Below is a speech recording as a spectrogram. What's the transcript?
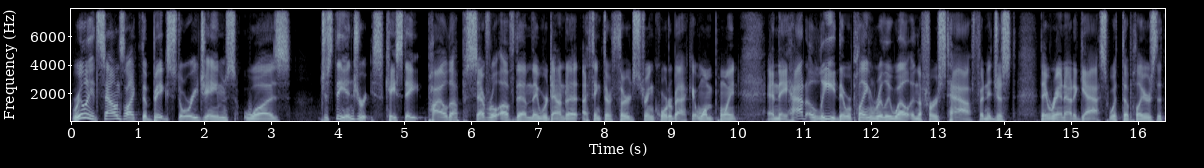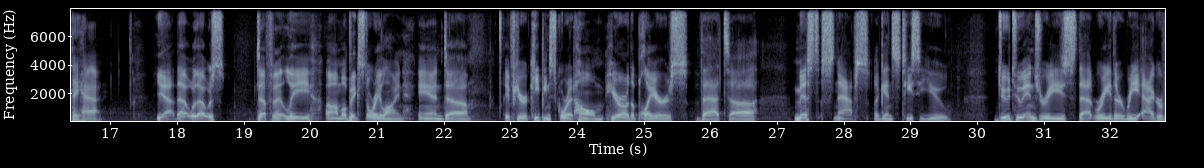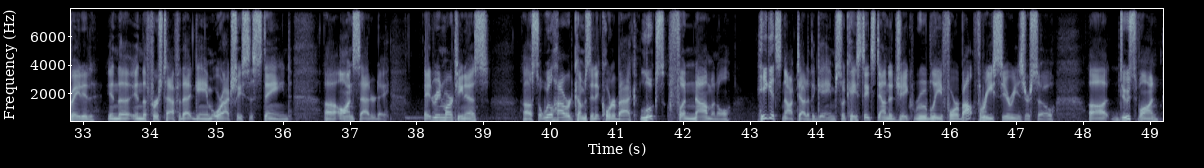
really, it sounds like the big story, James, was just the injuries. K State piled up several of them. They were down to, I think, their third string quarterback at one point, and they had a lead. They were playing really well in the first half, and it just, they ran out of gas with the players that they had. Yeah, that that was definitely um, a big storyline. And uh, if you're keeping score at home, here are the players that uh, missed snaps against TCU due to injuries that were either re-aggravated in the in the first half of that game or actually sustained uh, on Saturday. Adrian Martinez. Uh, so Will Howard comes in at quarterback, looks phenomenal. He gets knocked out of the game, so K State's down to Jake Rubley for about three series or so. Uh, Deuce Vaughn,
